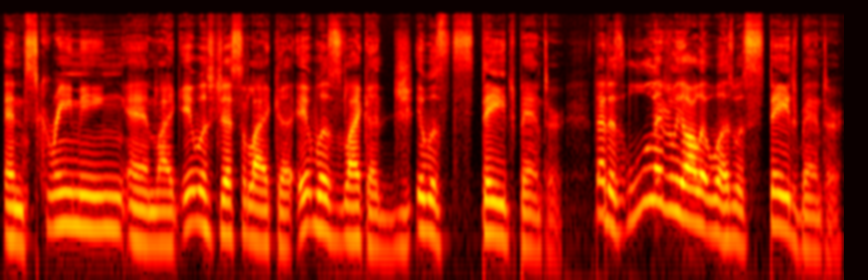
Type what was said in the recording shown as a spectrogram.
and screaming and like it was just like a it was like a it was stage banter. That is literally all it was was stage banter.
